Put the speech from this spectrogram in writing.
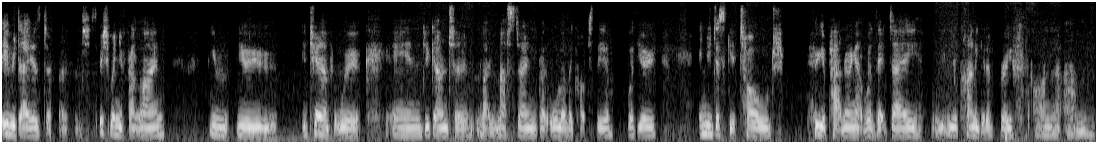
every day is different, especially when you're frontline. You you you turn up at work and you go into like muster and you've got all of the cops there with you, and you just get told who you're partnering up with that day. You kind of get a brief on um,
